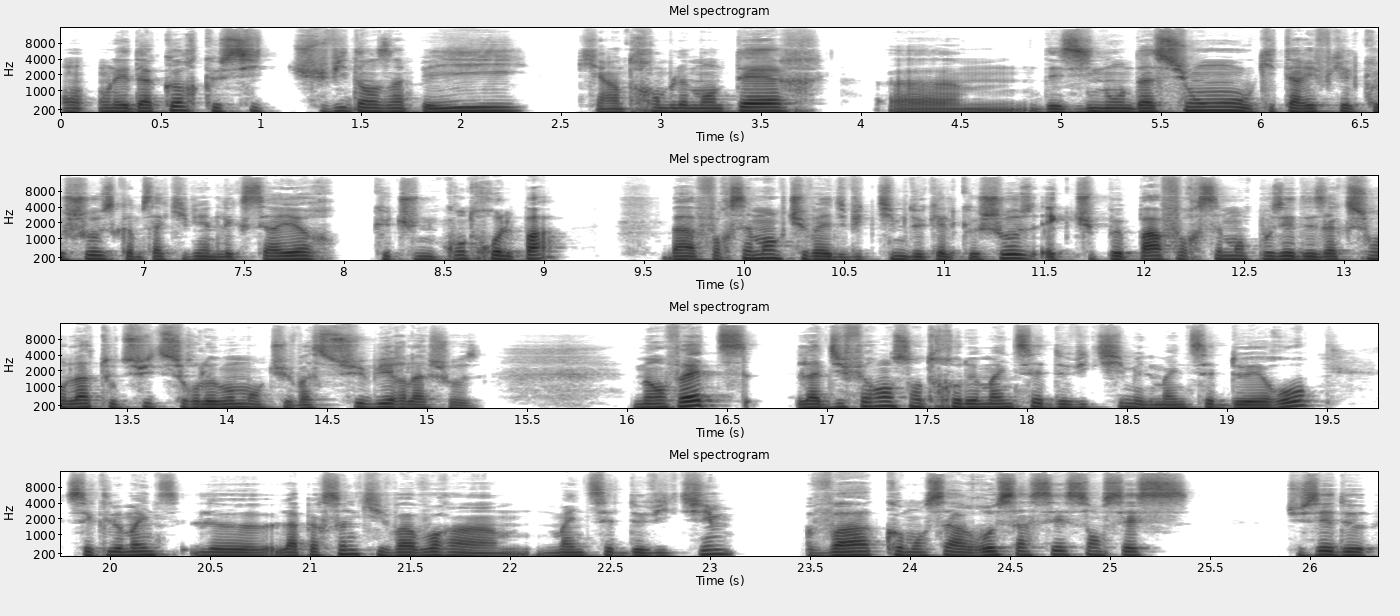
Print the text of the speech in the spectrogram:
on, est d'accord que si tu vis dans un pays qui a un tremblement de terre, des inondations ou qu'il t'arrive quelque chose comme ça qui vient de l'extérieur que tu ne contrôles pas, bah forcément que tu vas être victime de quelque chose et que tu peux pas forcément poser des actions là tout de suite sur le moment. Tu vas subir la chose. Mais en fait, la différence entre le mindset de victime et le mindset de héros, c'est que le- la personne qui va avoir un mindset de victime va commencer à ressasser sans cesse. Tu sais, de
